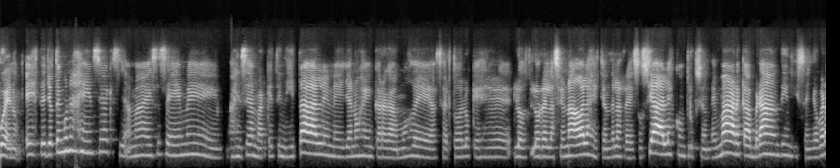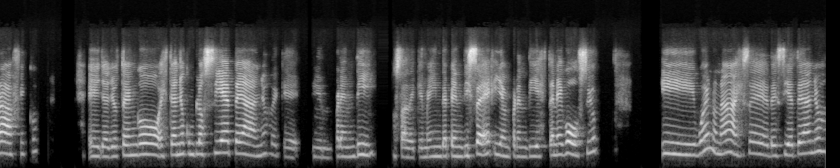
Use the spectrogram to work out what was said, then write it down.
Bueno, este, yo tengo una agencia que se llama SCM, Agencia de Marketing Digital. En ella nos encargamos de hacer todo lo que es lo, lo relacionado a la gestión de las redes sociales, construcción de marca, branding, diseño gráfico. Ella, yo tengo, este año cumplo siete años de que emprendí, o sea, de que me independicé y emprendí este negocio. Y bueno, nada, ese de siete años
